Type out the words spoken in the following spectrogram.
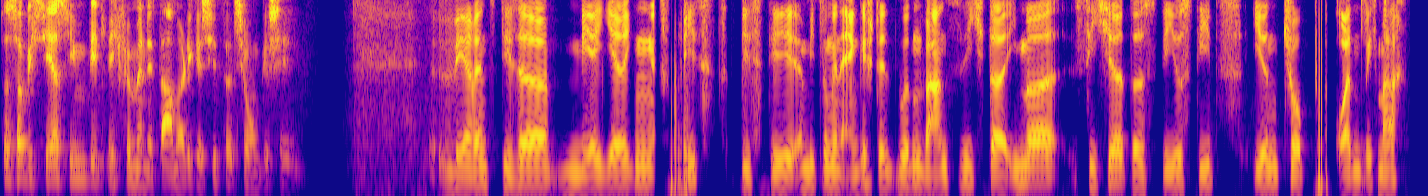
Das habe ich sehr sinnbildlich für meine damalige Situation gesehen. Während dieser mehrjährigen Frist, bis die Ermittlungen eingestellt wurden, waren Sie sich da immer sicher, dass die Justiz ihren Job ordentlich macht?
